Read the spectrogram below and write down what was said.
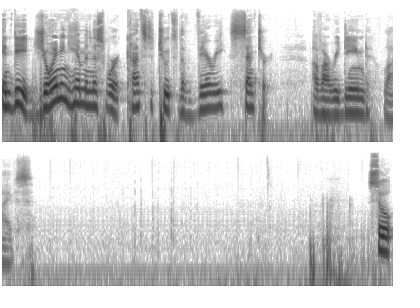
Indeed, joining him in this work constitutes the very center of our redeemed lives. So,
